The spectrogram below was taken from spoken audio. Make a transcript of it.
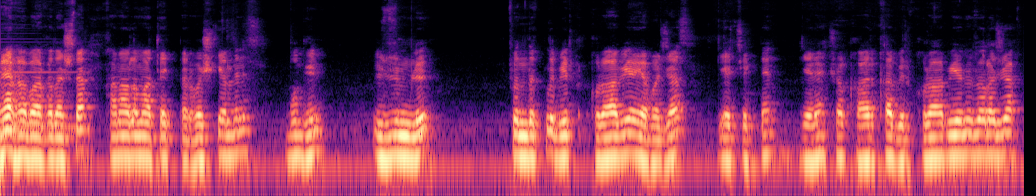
Merhaba arkadaşlar. Kanalıma tekrar hoş geldiniz. Bugün üzümlü, fındıklı bir kurabiye yapacağız. Gerçekten gene çok harika bir kurabiyemiz olacak.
